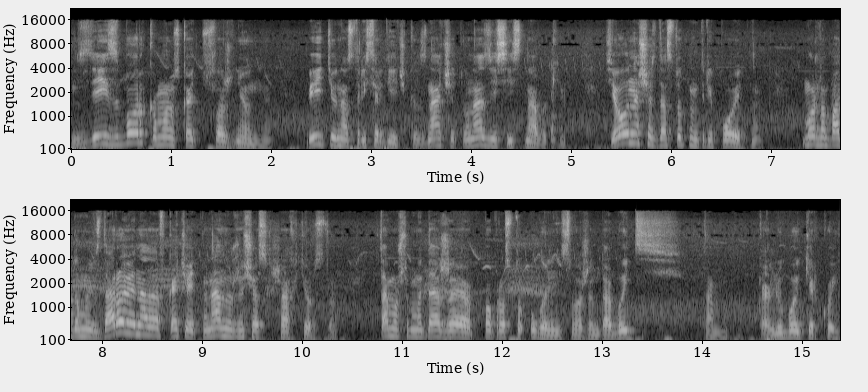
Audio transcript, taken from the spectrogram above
Здесь сборка, можно сказать, усложненная. Видите, у нас три сердечка, значит, у нас здесь есть навыки. Всего у нас сейчас доступно 3 поэтна. Можно подумать, здоровье надо вкачать, но нам нужно сейчас шахтерство. Потому что мы даже попросту уголь не сможем добыть, там, любой киркой.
